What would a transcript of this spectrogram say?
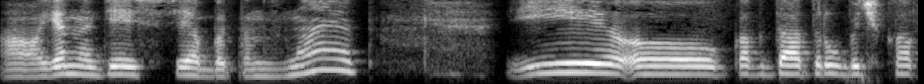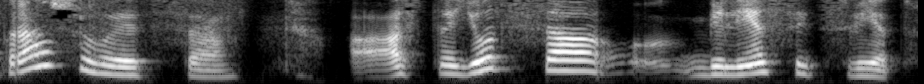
Я надеюсь, все об этом знают. И когда трубочка окрашивается, остается белесый цвет.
